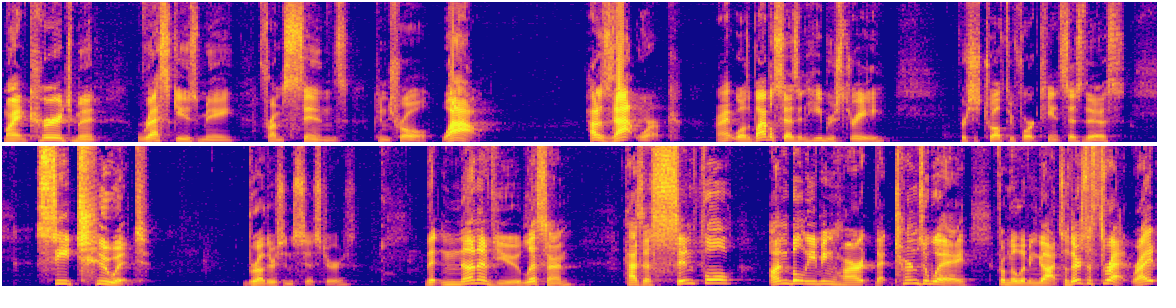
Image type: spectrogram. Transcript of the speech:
My encouragement rescues me from sin's control. Wow. How does that work? Right? Well, the Bible says in Hebrews 3, verses 12 through 14, it says this See to it, brothers and sisters, that none of you, listen, has a sinful, unbelieving heart that turns away from the living God. So there's a threat, right?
